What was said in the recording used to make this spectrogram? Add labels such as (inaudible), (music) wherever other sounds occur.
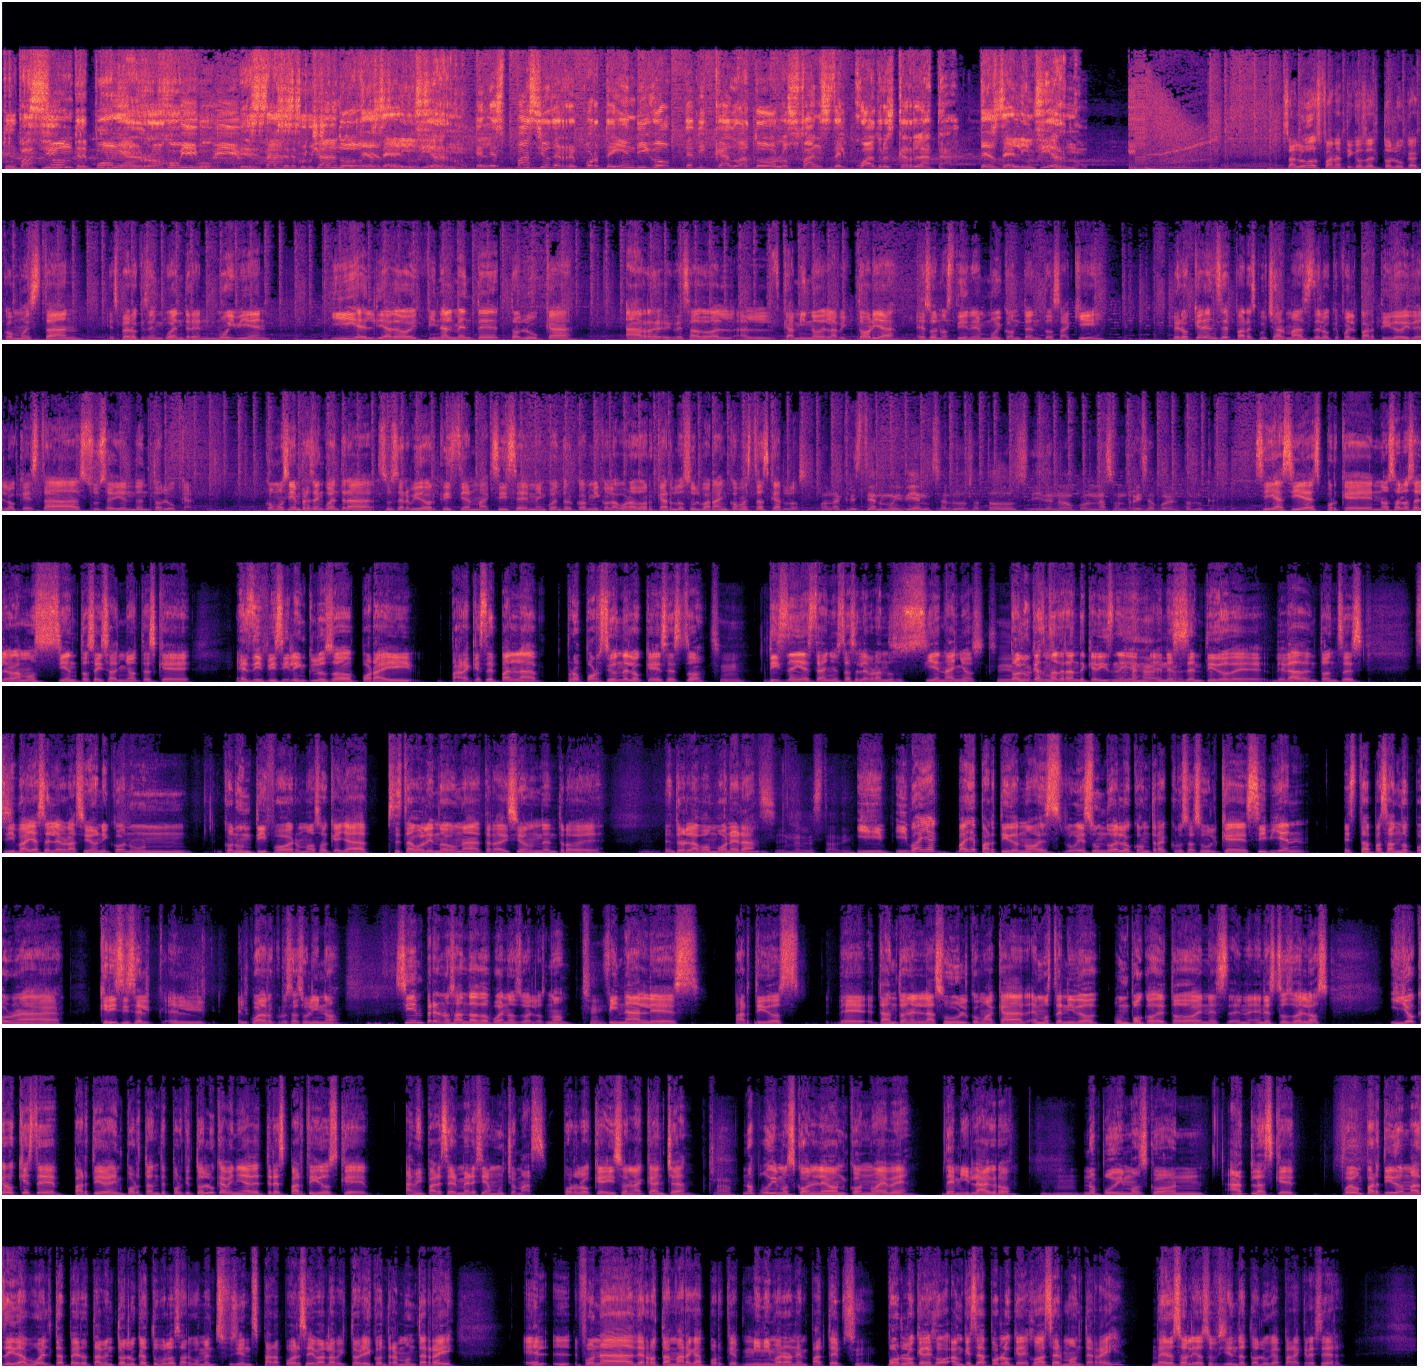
Tu pasión te pone al rojo vivo. Estás escuchando desde el infierno, el espacio de reporte índigo dedicado a todos los fans del cuadro escarlata. Desde el infierno. Saludos fanáticos del Toluca, ¿cómo están? Espero que se encuentren muy bien. Y el día de hoy finalmente Toluca ha regresado al, al camino de la victoria. Eso nos tiene muy contentos aquí. Pero quédense para escuchar más de lo que fue el partido y de lo que está sucediendo en Toluca. Como siempre se encuentra su servidor Cristian Maxice, me encuentro con mi colaborador Carlos Ulbarán. ¿Cómo estás, Carlos? Hola, Cristian, muy bien. Saludos a todos y de nuevo con una sonrisa por el Toluca. Sí, así es, porque no solo celebramos 106 añotes, que es difícil, incluso por ahí, para que sepan la proporción de lo que es esto, Sí. Disney este año está celebrando sus 100 años. Sí, Toluca es más grande que Disney en, en ese (laughs) sentido de, de edad. Entonces, sí, vaya celebración y con un, con un tifo hermoso que ya se está volviendo una tradición dentro de, dentro de la bombonera. Sí, en el estadio. Y, y vaya, vaya partido, ¿no? Es, es un duelo contra Cruz Azul que, si bien está pasando por una crisis el, el- el cuadro Cruz Azulino, siempre nos han dado buenos duelos, ¿no? Sí. Finales, partidos de tanto en el azul como acá. Hemos tenido un poco de todo en, es- en- en estos duelos. Y yo creo que este partido era importante porque Toluca venía de tres partidos que, a mi parecer, merecían mucho más. Por lo que hizo en la cancha. Claro. No pudimos con León con nueve, de milagro. No pudimos con Atlas, que fue un partido más de ida vuelta, pero también Toluca tuvo los argumentos suficientes para poderse llevar la victoria. Y contra Monterrey el- el- fue una derrota amarga porque mínimo era un empate. Sí. Por lo que dejó, aunque sea por lo que dejó hacer Monterrey, pero eso le dio suficiente a Toluca para crecer.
